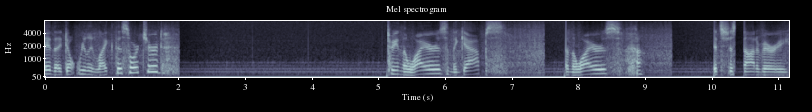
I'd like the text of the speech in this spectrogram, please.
Say that I don't really like this orchard. Between the wires and the gaps and the wires, it's just not a very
